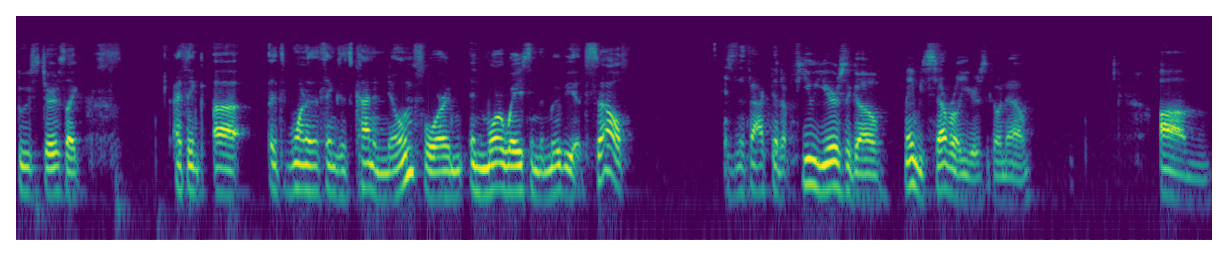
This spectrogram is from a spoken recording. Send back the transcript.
boosters. Like, I think uh, it's one of the things it's kind of known for, in, in more ways than the movie itself, is the fact that a few years ago, maybe several years ago now, um,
